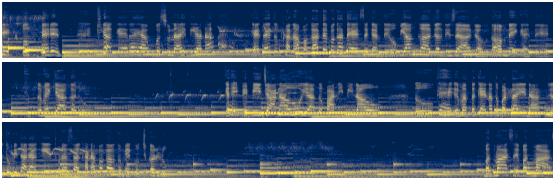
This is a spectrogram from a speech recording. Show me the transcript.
ऐसे?" देखो फ्रेंड, क्या कह रहा है आपको सुनाई दिया ना? कहता है, तुम खाना पकाते पकाते ऐसे करते हो, प्रियंका जल्दी से आ जाओ तो हम नहीं कहते हैं। तो मैं क्या करूँ? कहीं पे भी जाना हो या तो पानी पीना हो तो कह मतलब कहना तो पड़ता है ना, जो तुम इधर आके थोड़ा सा खाना पकाओ तो मैं कुछ कर लूँ। बदमाश है, बदमाश।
